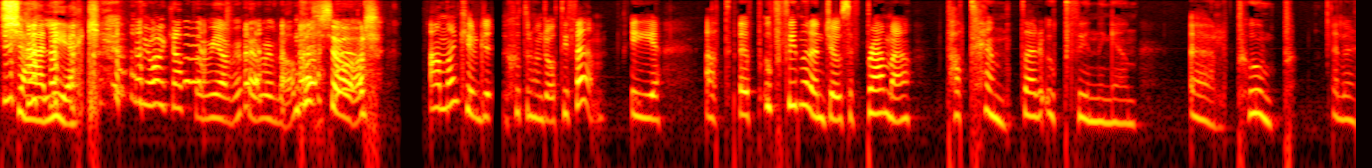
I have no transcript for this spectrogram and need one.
Kärlek. Jag har katten med mig själv ibland. Kör! Annan kul grej 1785 är att upp- uppfinnaren Joseph Bramah patentar uppfinningen ölpump. Eller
